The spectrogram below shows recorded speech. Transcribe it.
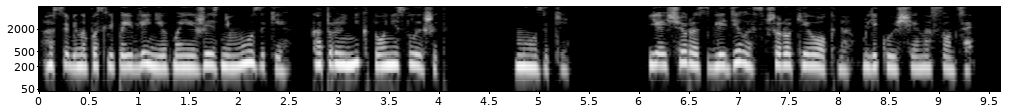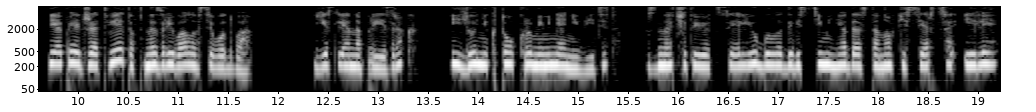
Особенно после появления в моей жизни музыки, которую никто не слышит. Музыки. Я еще раз взгляделась в широкие окна, бликующие на солнце. И опять же ответов назревало всего два. Если она призрак, ее никто, кроме меня, не видит, значит, ее целью было довести меня до остановки сердца или...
